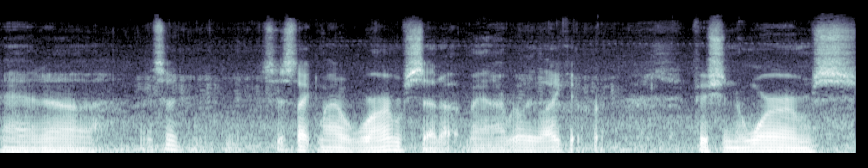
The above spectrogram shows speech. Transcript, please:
And, uh, it's a it's just like my worm setup, man. I really like it for fishing the worms.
